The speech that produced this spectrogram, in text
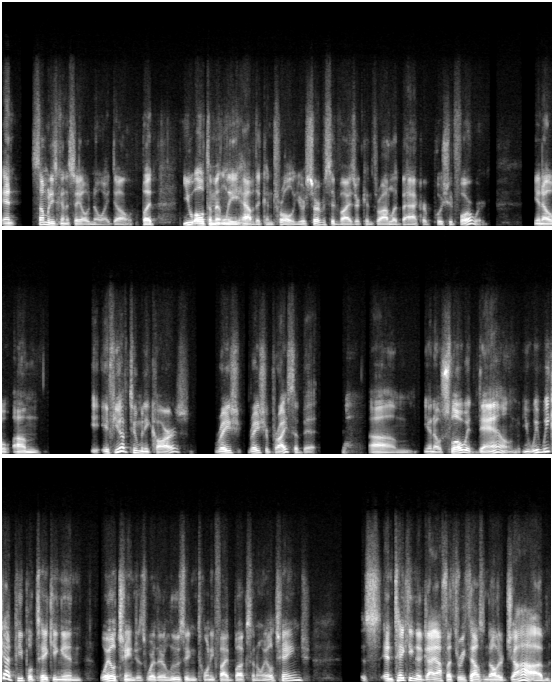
and somebody's going to say, "Oh no, I don't," but you ultimately have the control. Your service advisor can throttle it back or push it forward. You know, um, if you have too many cars, raise raise your price a bit. Um, you know, slow it down. We we got people taking in oil changes where they're losing twenty five bucks an oil change, and taking a guy off a three thousand dollar job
